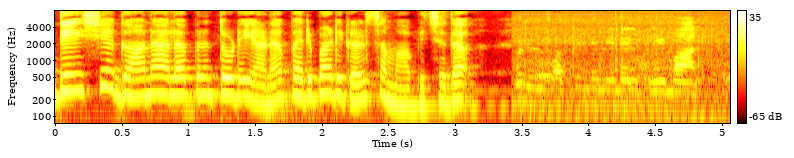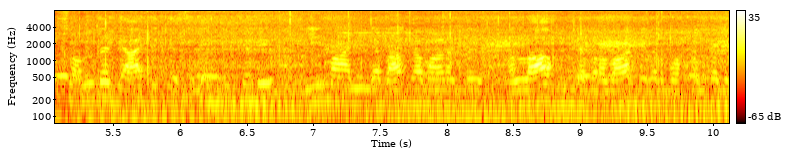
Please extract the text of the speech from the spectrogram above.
ദേശീയ ഗാനാലാപനത്തോടെയാണ് പരിപാടികൾ സമാപിച്ചത്. സ്വന്തം രാജ്യത്തെ സ്നേഹിച്ചത് ഈമാനിന്റെ ഭാഗമാണെന്ന് അള്ളാഹുവിന്റെ പ്രവാചകർ മുഹമ്മദ്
